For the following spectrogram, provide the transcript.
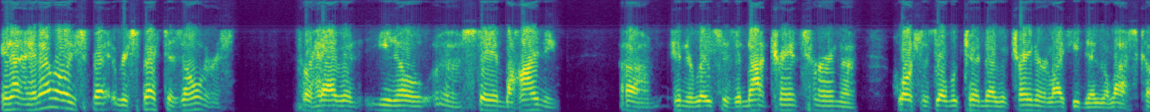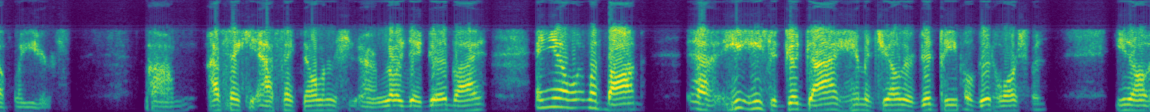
And I, and I really respect, his owners for having, you know, uh, staying behind him um, in the races and not transferring the horses over to another trainer like he did the last couple of years. Um, I think I think the owners uh, really did good by it. And you know, with Bob, uh, he he's a good guy. Him and Jill are good people, good horsemen. You know,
